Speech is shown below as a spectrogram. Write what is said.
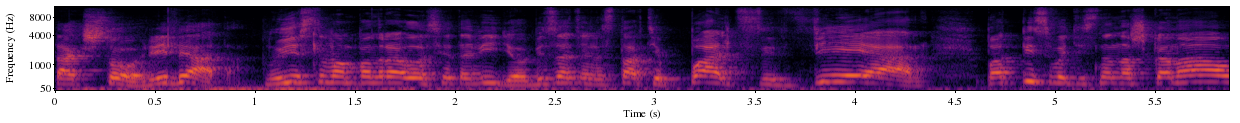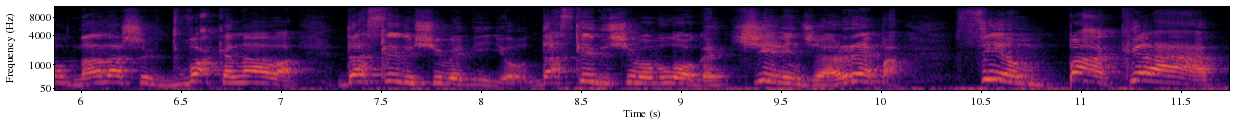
Так что, ребята, ну если вам понравилось это видео, обязательно ставьте пальцы вверх. Подписывайтесь на наш канал, на наших два канала. До следующего видео, до следующего влога, челленджа, рэпа. Всем пока!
